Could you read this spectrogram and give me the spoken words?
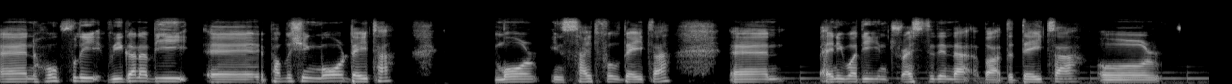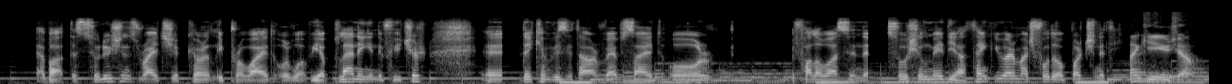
and hopefully we're gonna be uh, publishing more data more insightful data and anybody interested in that about the data or about the solutions RightShip currently provide or what we are planning in the future, uh, they can visit our website or follow us in social media. Thank you very much for the opportunity. Thank you, Yücel.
